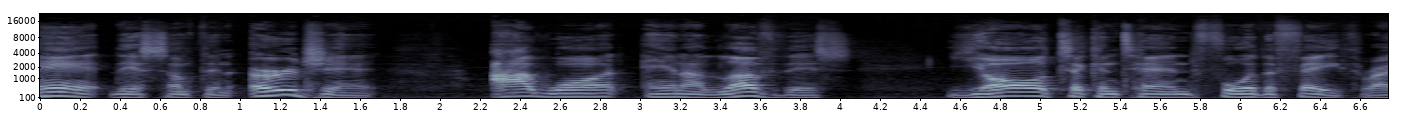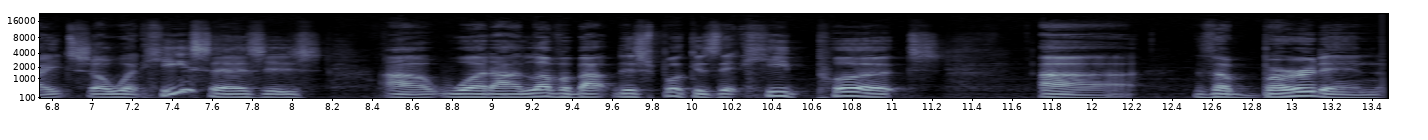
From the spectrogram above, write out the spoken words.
can't. There's something urgent. I want and I love this y'all to contend for the faith, right? So what he says is uh, what I love about this book is that he puts uh, the burden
